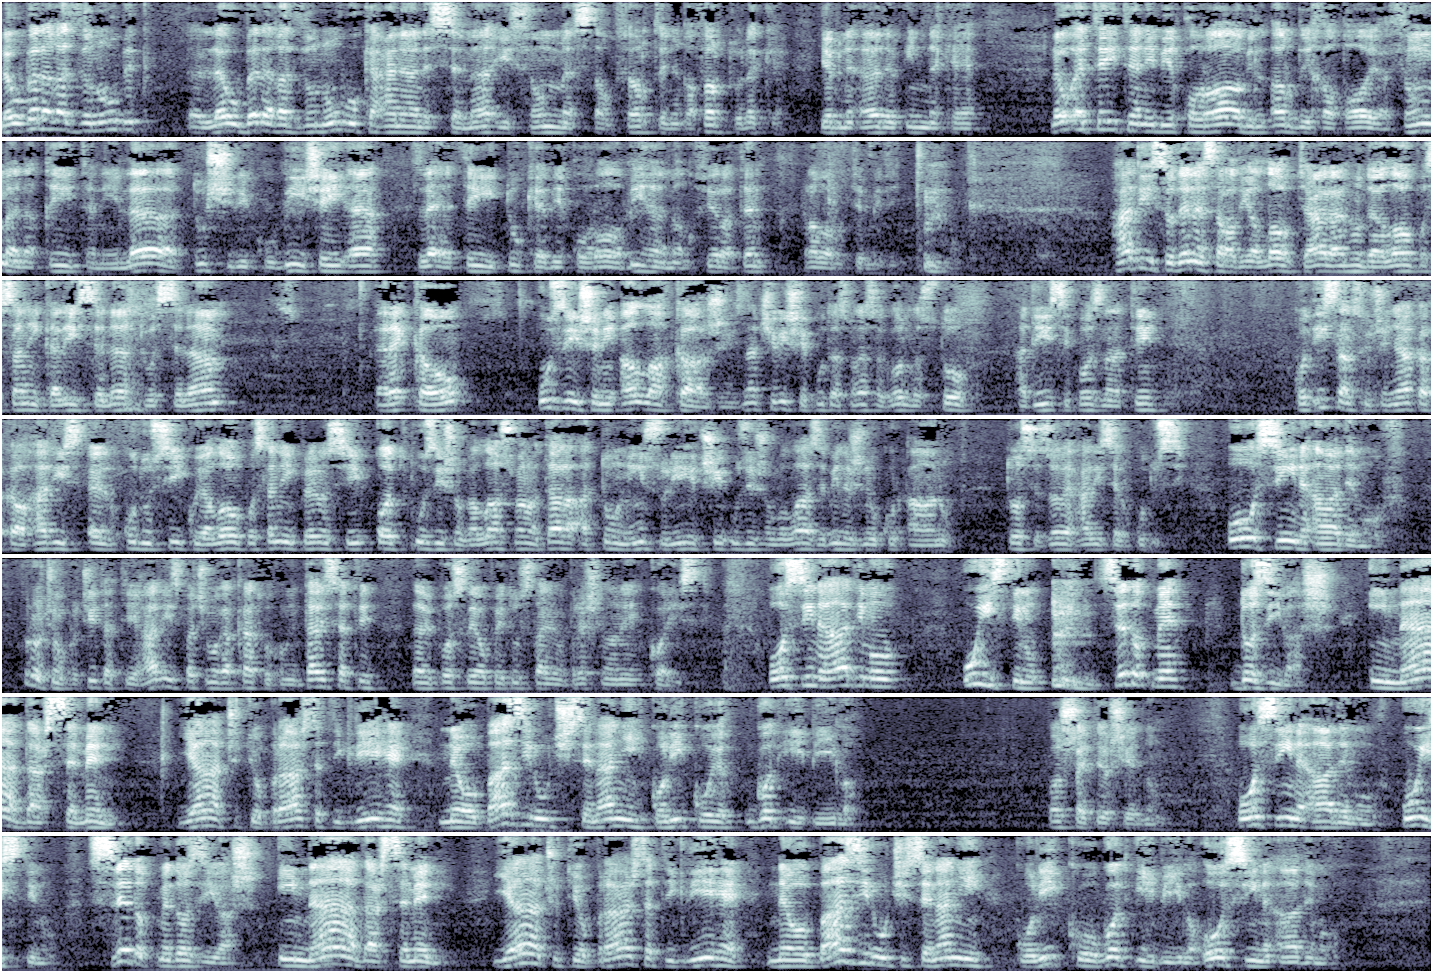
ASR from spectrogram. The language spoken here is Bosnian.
لو بلغت ذنوبك لو بلغت ذنوبك عنان السماء ثم استغفرتني غفرت لك يا ابن آدم إنك لو أتيتني بقراب الأرض خطايا ثم لقيتني لا تشرك بي شيئا لأتيتك بقرابها مغفرة رواه الترمذي Hadis od Enesa radijallahu ta'ala anhu da je Allah poslanik alaihi salatu wasalam rekao uzvišeni Allah kaže. Znači više puta smo nas govorili su to hadisi poznati kod islamskih učenjaka kao hadis el kudusi koji je Allah poslanik prenosi od uzvišenog Allah subhanahu wa ta'ala a to nisu riječi uzvišenog Allah zabilježene u Kur'anu. To se zove hadis el kudusi. O sine Ademov, Prvo ćemo pročitati hadis, pa ćemo ga kratko komentarisati, da bi poslije opet ustavljeno prešlo na ne koristi. O sine Adimo, u istinu, sve dok me dozivaš i nadaš se meni, ja ću ti opraštati grijehe, ne obazirući se na njih koliko je god i bilo. Pošlajte još jednom. O sine Ademov, u istinu, sve dok me dozivaš i nadaš se meni, ja ću ti opraštati grijehe ne obazirući se na njih koliko god ih bilo, o sine Ademov.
